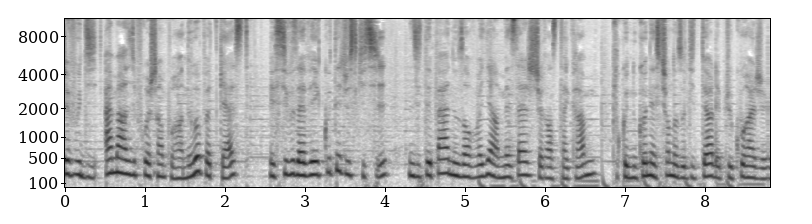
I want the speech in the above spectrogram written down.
Je vous dis à mardi prochain pour un nouveau podcast et si vous avez écouté jusqu'ici, n'hésitez pas à nous envoyer un message sur Instagram pour que nous connaissions nos auditeurs les plus courageux.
